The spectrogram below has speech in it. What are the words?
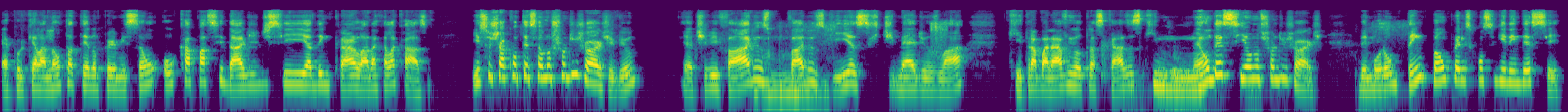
é porque ela não está tendo permissão ou capacidade de se adentrar lá naquela casa. Isso já aconteceu no show de Jorge, viu? Eu tive vários, Hum. vários guias de médiums lá que trabalhavam em outras casas que não desciam no chão de Jorge. Demorou um tempão para eles conseguirem descer.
